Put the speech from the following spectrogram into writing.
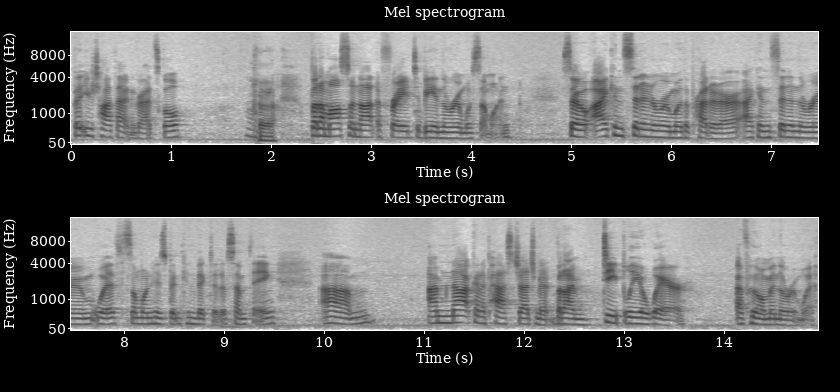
But you're taught that in grad school. Okay. but I'm also not afraid to be in the room with someone. So I can sit in a room with a predator. I can sit in the room with someone who's been convicted of something. Um, I'm not going to pass judgment, but I'm deeply aware of who I'm in the room with.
